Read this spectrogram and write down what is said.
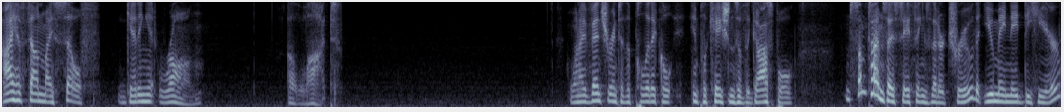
I have found myself getting it wrong a lot when I venture into the political implications of the gospel, sometimes I say things that are true that you may need to hear,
